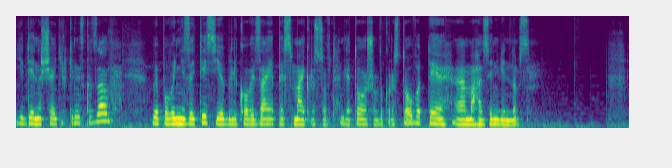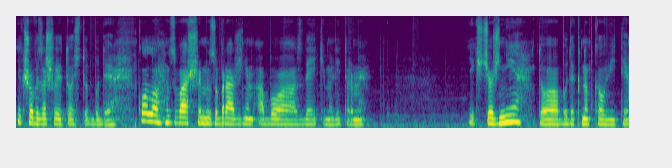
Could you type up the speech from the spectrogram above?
Єдине, що я тільки не сказав, ви повинні зайти свій обліковий запис Microsoft для того, щоб використовувати е, магазин Windows. Якщо ви зайшли, то ось тут буде коло з вашим зображенням або з деякими літерами. Якщо ж ні, то буде кнопка Увійти.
